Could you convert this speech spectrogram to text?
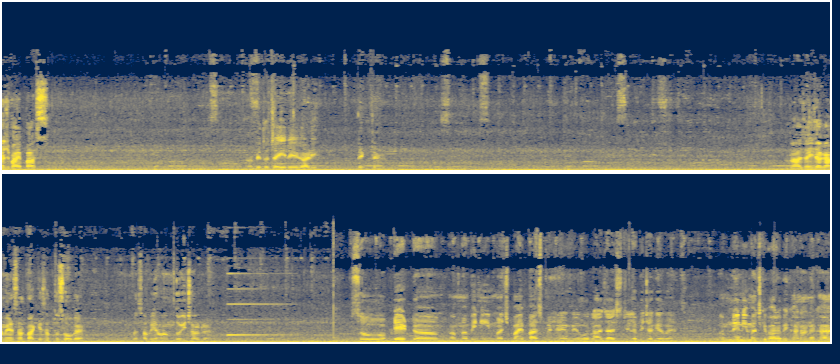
नीमच बाईपास अभी तो जा ही रही गाड़ी। देखते हैं। राजा ही जगह मेरे साथ बाकी सब तो सो गए। बस अभी हम हम दो ही चल रहे हैं। सो so, अपडेट हम अभी नीमच बाईपास में हैं। मैं और राजा स्टिल अभी जगे हुए हैं। हमने नीमच के बाहर अभी खाना ना खाया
